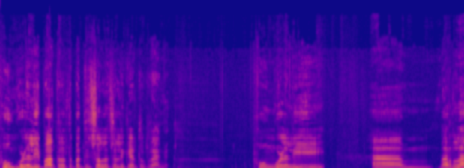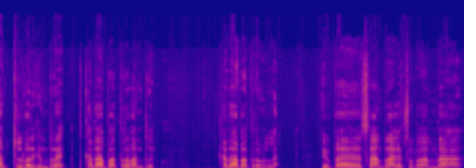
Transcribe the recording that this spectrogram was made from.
பூங்குழலி பாத்திரத்தை பற்றி சொல்ல சொல்லி கேட்டிருக்கிறாங்க. பூங்குழலி வரலாற்றில் வருகின்ற கதாபாத்திரம் அன்று. கதாபாத்திரம் இல்லை இப்போ சான்றாக சொல்கிறதா இருந்தால்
